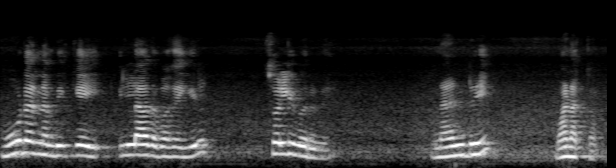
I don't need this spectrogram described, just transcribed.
மூட நம்பிக்கை இல்லாத வகையில் சொல்லி வருவேன். நன்றி வணக்கம்.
